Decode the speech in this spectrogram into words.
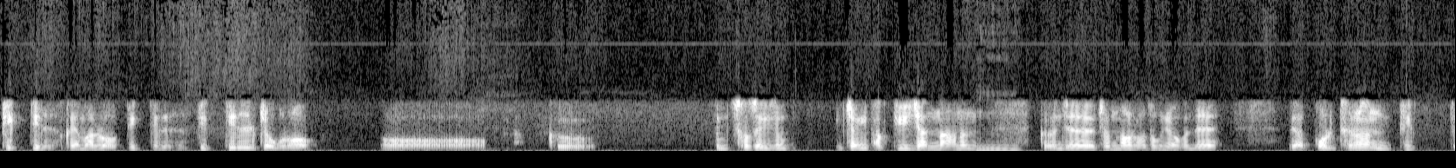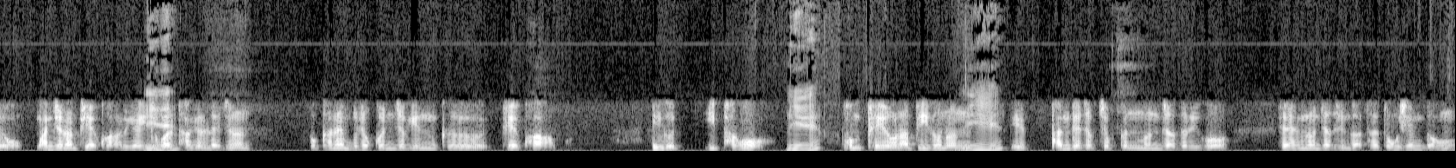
빅딜 그야말로 빅딜 빅딜 쪽으로 어그 좀 서서히 좀 입장이 바뀌지 않나 하는 음, 그런 이제 전망을 하더군요. 근데 그러니까 볼트는 빅, 저, 완전한 비핵화 그러니까 예. 유발 타결 내지는 북한의 무조건적인 그 비핵화 이거 입하고 예. 폼페이오나 비건은 예. 이 반대적 접근론자들이고 대행론자들인 것 같아요. 동시행동.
